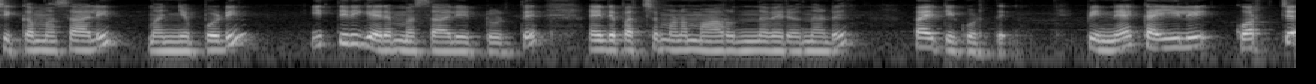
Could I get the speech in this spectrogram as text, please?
ചിക്കൻ മസാലയും മഞ്ഞൾപ്പൊടിയും ഇത്തിരി ഗരം മസാല ഇട്ട് കൊടുത്ത് അതിന്റെ പച്ചമണം മാറുന്ന വരെ ഒന്നാണ്ട് വയറ്റി കൊടുത്ത് പിന്നെ കയ്യിൽ കുറച്ച്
